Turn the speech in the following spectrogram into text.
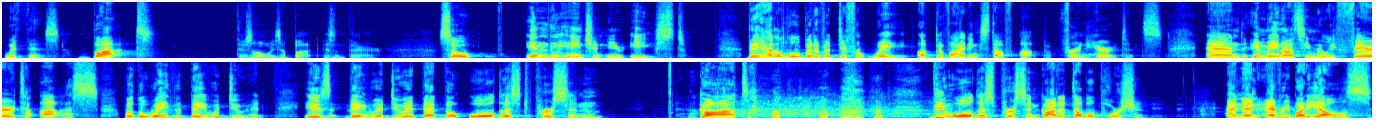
with this. But there's always a but, isn't there? So in the ancient Near East, they had a little bit of a different way of dividing stuff up for inheritance. And it may not seem really fair to us, but the way that they would do it is they would do it that the oldest person got the oldest person got a double portion. And then everybody else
